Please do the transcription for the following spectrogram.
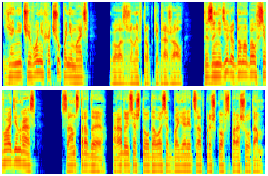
«Я ничего не хочу понимать», — голос жены в трубке дрожал. «Ты за неделю дома был всего один раз». «Сам страдаю. Радуйся, что удалось отбояриться от прыжков с парашютом».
